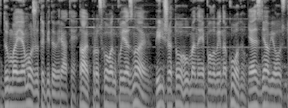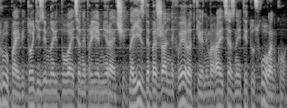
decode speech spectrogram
думаю, я можу тобі довіряти. Так, про схованку я знаю. Більше того, у мене є половина коду. Я зняв його з трупа, і відтоді зі мною відбуваються неприємні речі. Наїзди безжальних виродків і намагаються знайти ту схованку.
